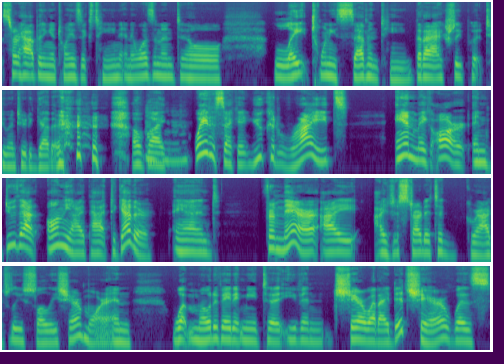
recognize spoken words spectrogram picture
started happening in 2016 and it wasn't until late 2017 that i actually put two and two together of like Mhm. wait a second you could write and make art and do that on the ipad together and from there i i just started to gradually slowly share more and what motivated me to even share what i did share was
